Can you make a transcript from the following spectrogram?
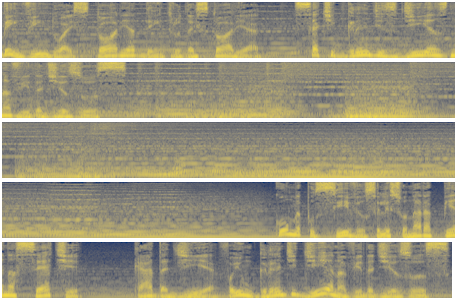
Bem-vindo à História Dentro da História. Sete grandes dias na vida de Jesus. Como é possível selecionar apenas sete? Cada dia foi um grande dia na vida de Jesus.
